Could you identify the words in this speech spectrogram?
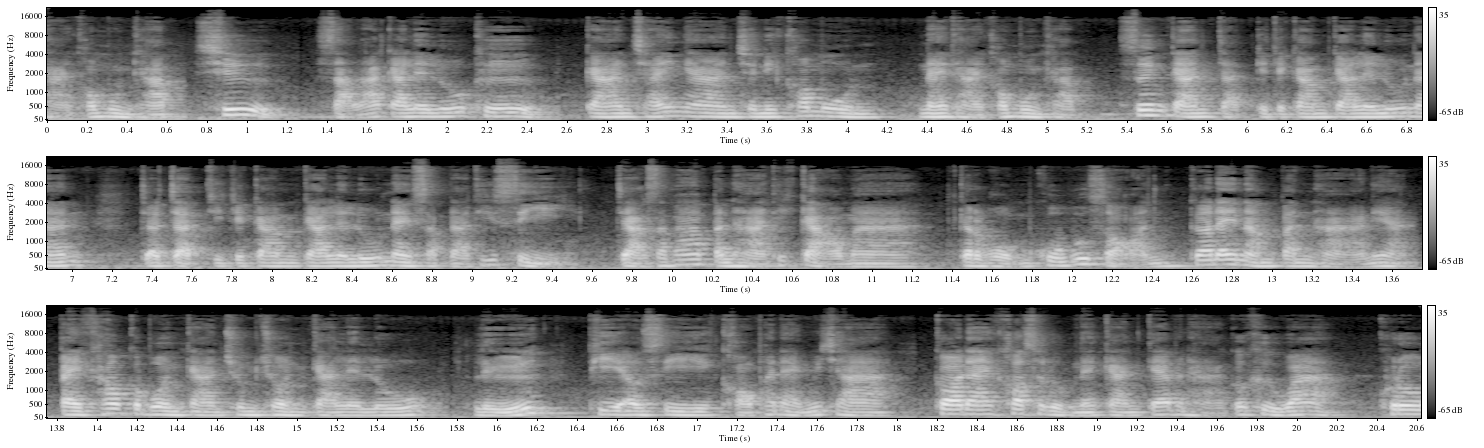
ฐานข้อมูลครับ ชื่อสาระการเรียนรู้คือ การใช้งานชนิดข้อมูลในฐานข้อมูลครับ ซึ่งการจัดกิจกรรมการเรียนรู้นั้น จะจัดกิจกรรมการเรียนรู้ในสัปดาห์ที่ 4จากสภาพปัญหาที่กล่าวมา กระผมครูผู้สอนก็ได้นำปัญหาเนี่ยไปเข้ากระบวนการชุมชนการเรียนรู้ หรือ PLC ของแผนกวิชา ก็ได้ข้อสรุปในการแก้ปัญหาก็คือว่า ครู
